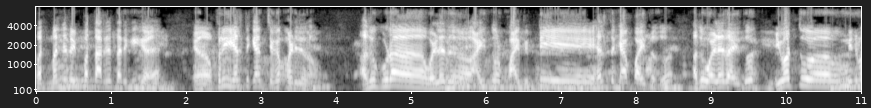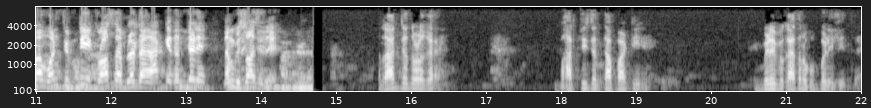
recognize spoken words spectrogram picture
ಮತ್ತು ಮೊನ್ನೆ ಇಪ್ಪತ್ತಾರನೇ ತಾರೀಕಿಗೆ ಫ್ರೀ ಹೆಲ್ತ್ ಕ್ಯಾಂಪ್ ಚೆಕಪ್ ಮಾಡಿದ್ವಿ ನಾವು. ಅದು ಕೂಡ ಒಳ್ಳೇದು. ಐದ್ನೂರ ಫೈವ್ ಫಿಫ್ಟಿ ಹೆಲ್ತ್ ಕ್ಯಾಂಪ್ ಆಯ್ತು ಅದು ಅದು ಒಳ್ಳೇದಾಯ್ತು. ಇವತ್ತು minimum one fifty cross blood ಹಾಕಿದೆ ಅಂತೇಳಿ ನಮ್ಗೆ ವಿಶ್ವಾಸ ಇದೆ. ರಾಜ್ಯದೊಳಗೆ ಭಾರತೀಯ ಜನತಾ ಪಾರ್ಟಿ ಬೆಳಿಬೇಕಾದ್ರೆ ಹುಬ್ಬಳ್ಳಿಲಿದ್ದೆ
